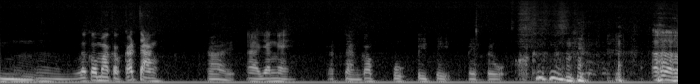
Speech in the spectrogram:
อืมๆอืมแล้วก็มากับกัจจัง ใช่อะยังไงกัจจังก็ปุปิปิเปเปวเออ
